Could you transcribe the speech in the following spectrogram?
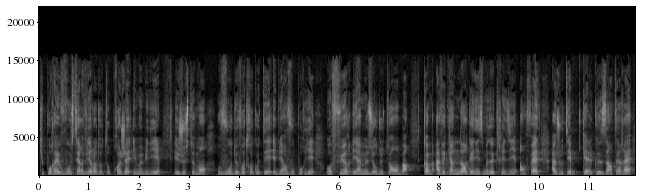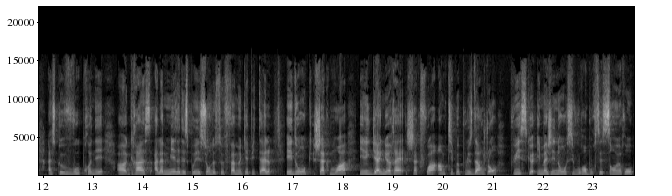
qui pourrait vous servir de votre projet immobilier. Et justement vous, de votre côté, eh bien, vous pourriez, au fur et à mesure du temps, ben, comme avec un organisme de crédit, en fait, ajouter quelques intérêts à ce que vous prenez euh, grâce à la mise à disposition de ce fameux capital. Et donc, chaque mois, il gagnerait chaque fois un petit peu plus d'argent puisque imaginons si vous remboursez 100 euros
